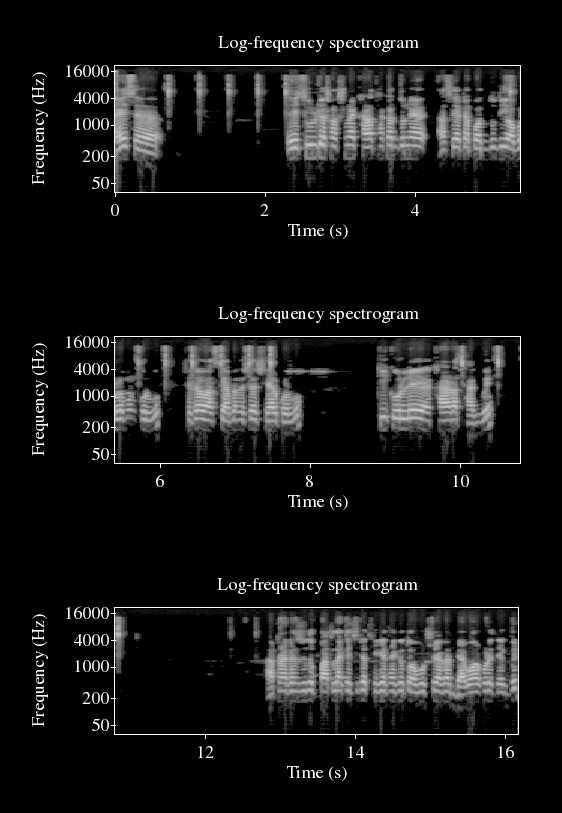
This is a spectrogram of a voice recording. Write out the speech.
গাইস এই চুলটা সবসময় খাড়া থাকার জন্য আজকে একটা পদ্ধতি অবলম্বন করব, সেটাও আজকে আপনাদের সাথে শেয়ার করব। কি করলে খাড়াটা থাকবে? আপনার কাছে যদি পাতলা কেচিটা থেকে থাকে, তো অবশ্যই আবার ব্যবহার করে দেখবেন।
